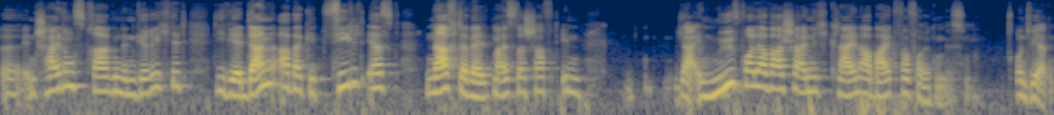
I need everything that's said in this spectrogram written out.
äh, Entscheidungstragenden gerichtet, die wir dann aber gezielt erst nach der Weltmeisterschaft in, ja, in mühevoller wahrscheinlich Kleinarbeit verfolgen müssen und werden.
